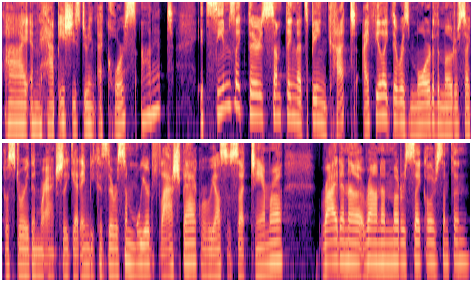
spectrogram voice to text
I am happy she's doing a course on it. It seems like there's something that's being cut. I feel like there was more to the motorcycle story than we're actually getting because there was some weird flashback where we also saw Tamra riding a, around on a motorcycle or something.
